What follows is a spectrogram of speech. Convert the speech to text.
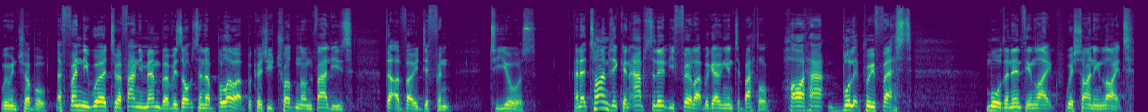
we're in trouble. A friendly word to a family member results in a blow up because you've trodden on values that are very different to yours. And at times it can absolutely feel like we're going into battle. Hard hat, bulletproof vest, more than anything like we're shining light.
